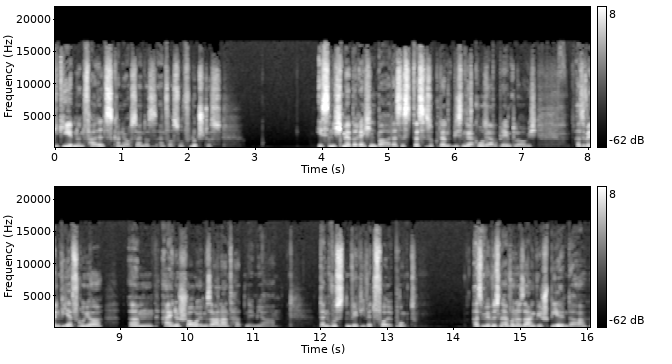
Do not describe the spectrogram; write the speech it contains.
gegebenenfalls, kann ja auch sein, dass es einfach so flutscht, das ist nicht mehr berechenbar. Das ist, das ist so ein bisschen ja, das große ja. Problem, glaube ich. Also wenn wir früher ähm, eine Show im Saarland hatten im Jahr, dann wussten wir, die wird voll, Punkt. Also wir müssen einfach nur sagen, wir spielen da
